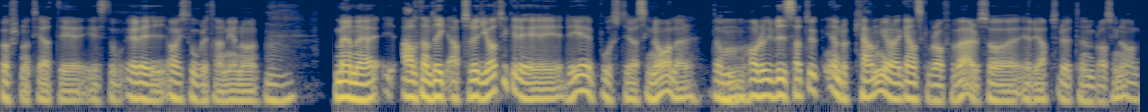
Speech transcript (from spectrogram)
börsnoterat i, i, Stor, eller i, ja, i Storbritannien. Och, Men eh, lika, absolut, jag tycker det är, det är positiva signaler. De, Har du visat att du ändå kan göra ganska bra förvärv så är det absolut en bra signal.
